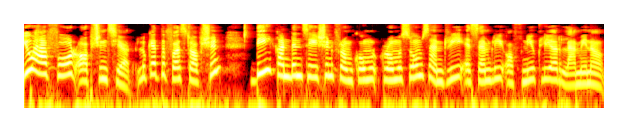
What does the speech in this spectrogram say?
you have four options here. Look at the first option, decondensation from chromosomes and reassembly of nuclear lamina.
